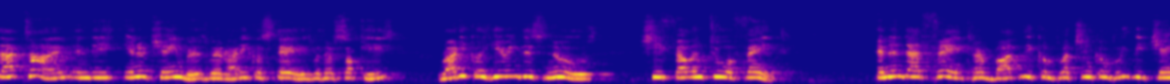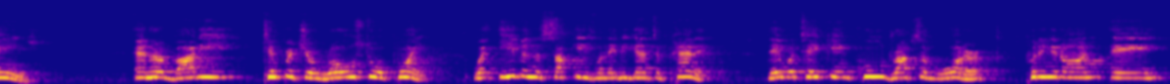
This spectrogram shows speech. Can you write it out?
that time, in the inner chambers where Radhika stays with her Sakhis, Radhika hearing this news, she fell into a faint. And in that faint, her bodily complexion completely changed. And her body temperature rose to a point where even the Sakhis, when they began to panic, they were taking cool drops of water, putting it on a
